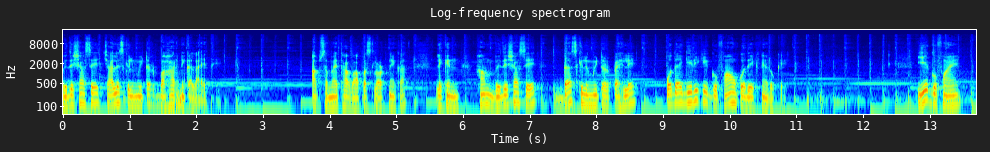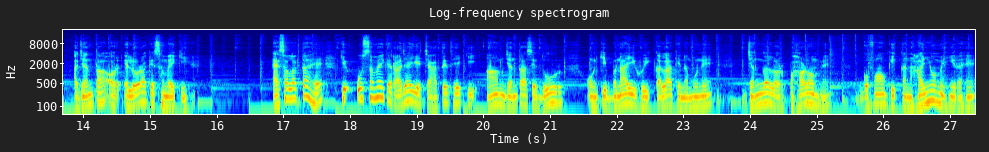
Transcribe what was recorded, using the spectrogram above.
विदिशा से 40 किलोमीटर बाहर निकल आए थे। अब समय था वापस लौटने का, लेकिन हम विदिशा से 10 किलोमीटर पहले उदयगिरी की गुफाओं को देखने रुके। ये गुफाएँ अजंता और एलोरा के समय की हैं। ऐसा लगता है कि उस समय के राजा ये चाहते थे कि आम जनता से दूर उनकी बनाई हुई कला के नमूने जंगल और पहाड़ों में, गुफाओं की तन्हाइयों में ही रहें,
